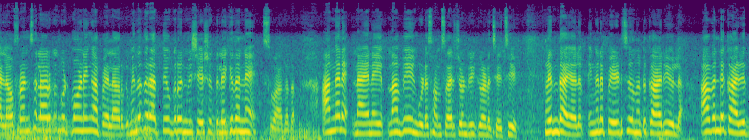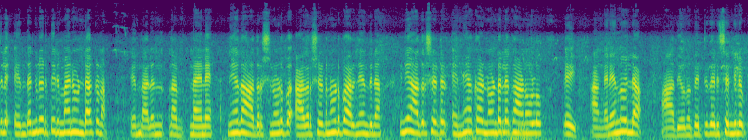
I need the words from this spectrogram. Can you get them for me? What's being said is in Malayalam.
ഹലോ ഫ്രണ്ട്സ് എല്ലാവർക്കും ഗുഡ് മോർണിംഗ് അപ്പോൾ എല്ലാവർക്കും ഇന്നത്തെ ഒരു അത്യുഗ്രൻ വിശേഷത്തിലേക്ക് തന്നെ സ്വാഗതം. അങ്ങനെ നയനയും നവ്യയും കൂടെ സംസാരിച്ചുകൊണ്ടിരിക്കുകയാണ് ചേച്ചി. എന്തായാലും ഇങ്ങനെ പേടിച്ചു നിന്നിട്ട് കാര്യമില്ല. അവന്റെ കാര്യത്തിൽ എന്തെങ്കിലും ഒരു തീരുമാനം ഉണ്ടാക്കണം. എന്നാലും നയനെ നീ അത് ആദർശനോട് ആദർശേട്ടനോട് പറഞ്ഞ എന്തിനാ? ഇനി ആദർശേട്ടൻ എന്നെ ആ കണ്ണുകൊണ്ടല്ലേ കാണുള്ളൂ? ഏയ് അങ്ങനെയൊന്നുമില്ല. ആദ്യം ഒന്ന് തെറ്റിദ്ധരിച്ചെങ്കിലും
